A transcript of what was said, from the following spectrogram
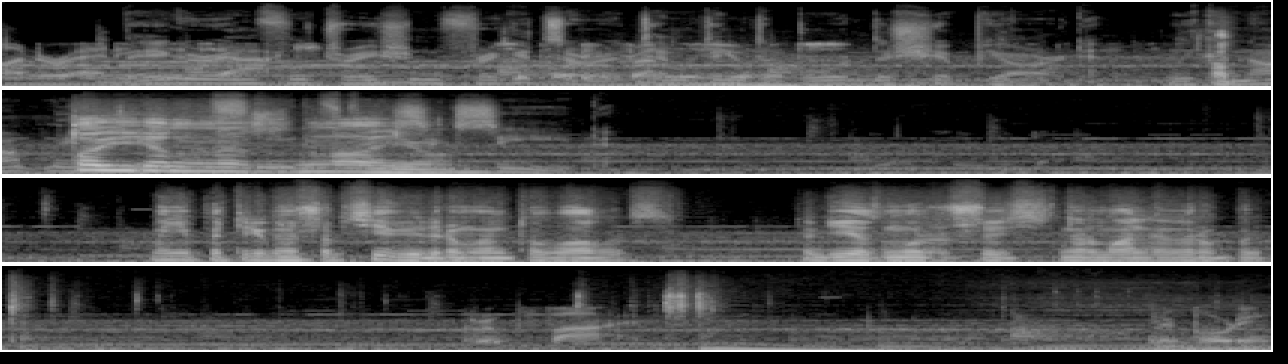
under enemy Vagar attack. infiltration frigates are Supporting friendly attempting to units. board the shipyard. We А cannot то я maintain не the fleet if they знаю. succeed. Мені потрібно, щоб ці відремонтувались. Тоді я зможу щось нормальне зробити. Group 5. Reporting.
